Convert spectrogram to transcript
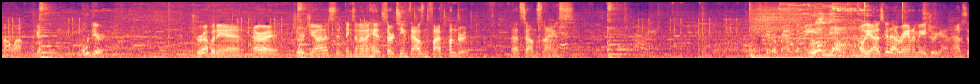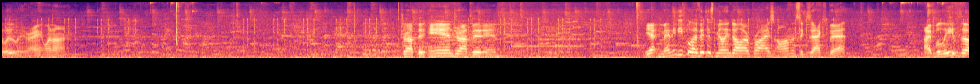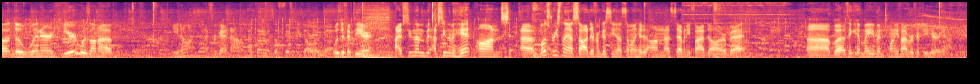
Oh, wow, okay. Oh, dear. Drop it in. All right, Georgiana thinks I'm gonna hit 13,500. That sounds nice. Get a random major. Oh yeah, let's get that random major again. Absolutely, right? Why not? Drop it in, drop it in. Yeah, many people have hit this million dollar prize on this exact bet. I believe the the winner here was on a, you know, I forget now. I thought it was a fifty dollar bet. Was it 50 here? I've seen them. I've seen them hit on. Uh, most recently, I saw a different casino. Someone hit it on a $75 bet. Uh, but I think it may have been 25 or 50 here. Yeah.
